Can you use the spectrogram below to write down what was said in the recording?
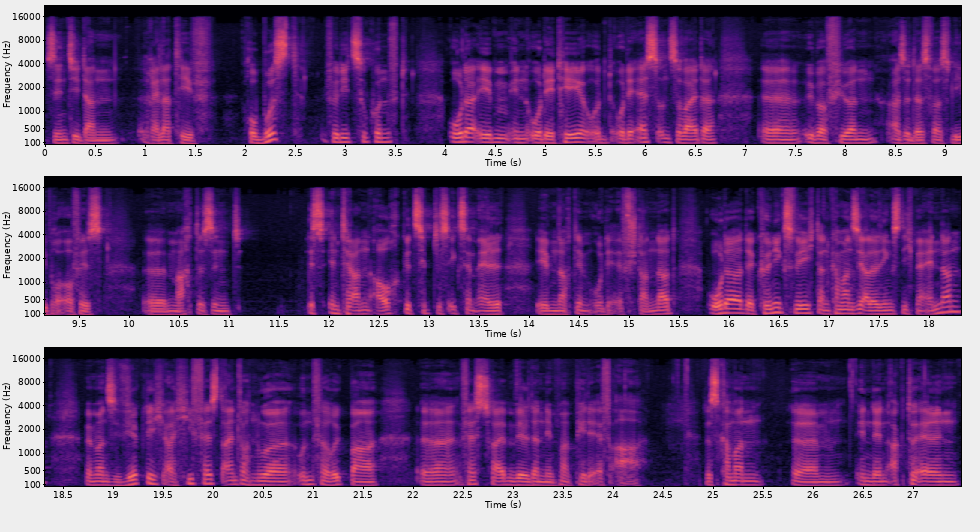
sind die dann relativ robust für die Zukunft oder eben in ODT und ODS und so weiter äh, überführen. Also das, was LibreOffice äh, macht, das sind ist intern auch gezipptes XML eben nach dem ODF-Standard. Oder der Königsweg, dann kann man sie allerdings nicht mehr ändern. Wenn man sie wirklich archivfest einfach nur unverrückbar äh, festschreiben will, dann nimmt man PDF-A. Das kann man ähm, in den aktuellen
